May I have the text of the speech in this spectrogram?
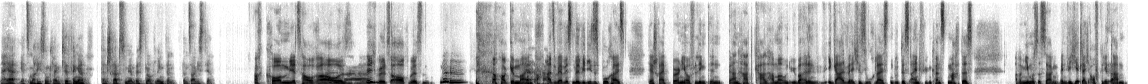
naja, jetzt mache ich so einen kleinen Cliffhanger, dann schreibst du mir am besten auf LinkedIn. Dann sage ich es dir. Ach komm, jetzt hau raus. Ich will es auch wissen. oh, gemein. Also wer wissen will, wie dieses Buch heißt, der schreibt Bernie auf LinkedIn, Bernhard Karlhammer und überall, in, egal welche Suchleisten du das einfügen kannst, mach das. Aber mir muss es sagen, wenn wir hier gleich aufgelegt ja, haben,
